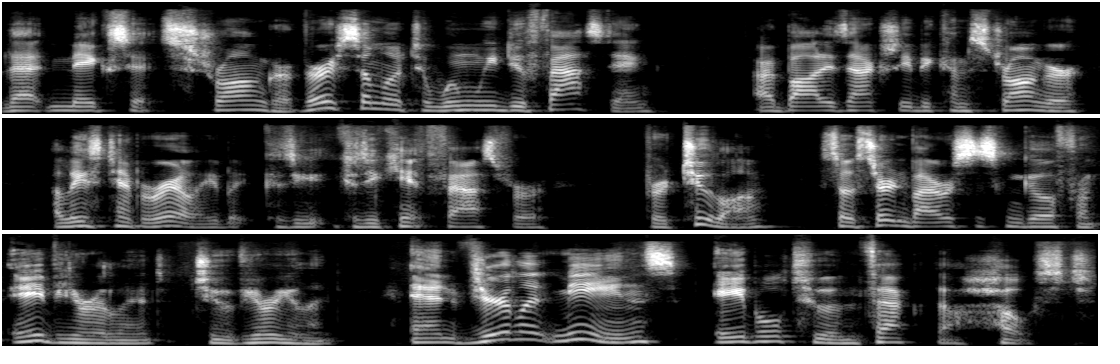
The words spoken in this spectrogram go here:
that makes it stronger. Very similar to when we do fasting, our bodies actually become stronger, at least temporarily, because you, cause you can't fast for, for too long. So certain viruses can go from avirulent to virulent. And virulent means able to infect the host.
